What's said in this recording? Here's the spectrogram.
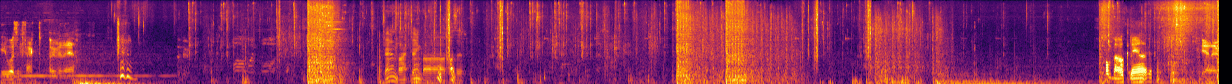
He was in fact over there. Joining bar, joining bar uh, closet. On balcony. Yeah, there he.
